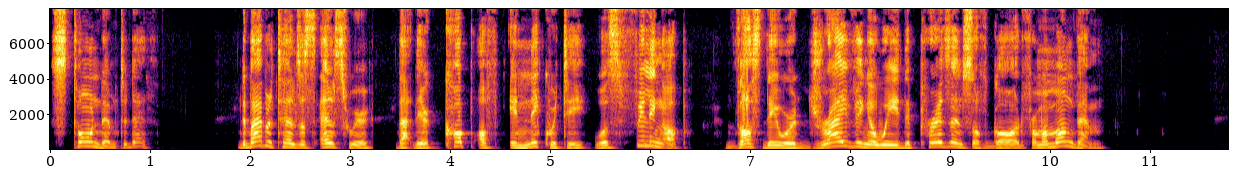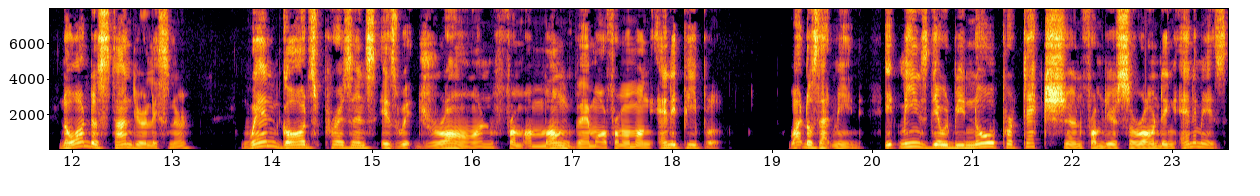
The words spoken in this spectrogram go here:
stoned them to death. The Bible tells us elsewhere that their cup of iniquity was filling up. Thus they were driving away the presence of God from among them. Now understand, dear listener, when God's presence is withdrawn from among them or from among any people, what does that mean? It means there would be no protection from their surrounding enemies.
